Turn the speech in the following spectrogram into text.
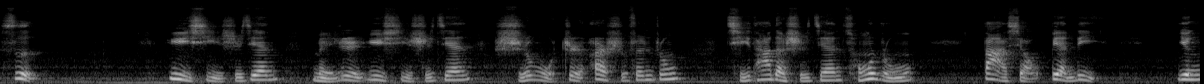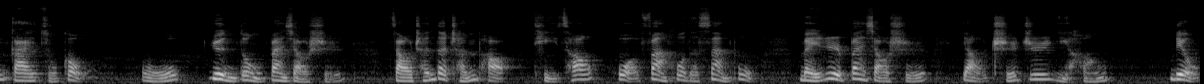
四、预洗时间，每日预洗时间十五至二十分钟，其他的时间从容，大小便利，应该足够。五、运动半小时，早晨的晨跑、体操或饭后的散步，每日半小时，要持之以恒。六、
